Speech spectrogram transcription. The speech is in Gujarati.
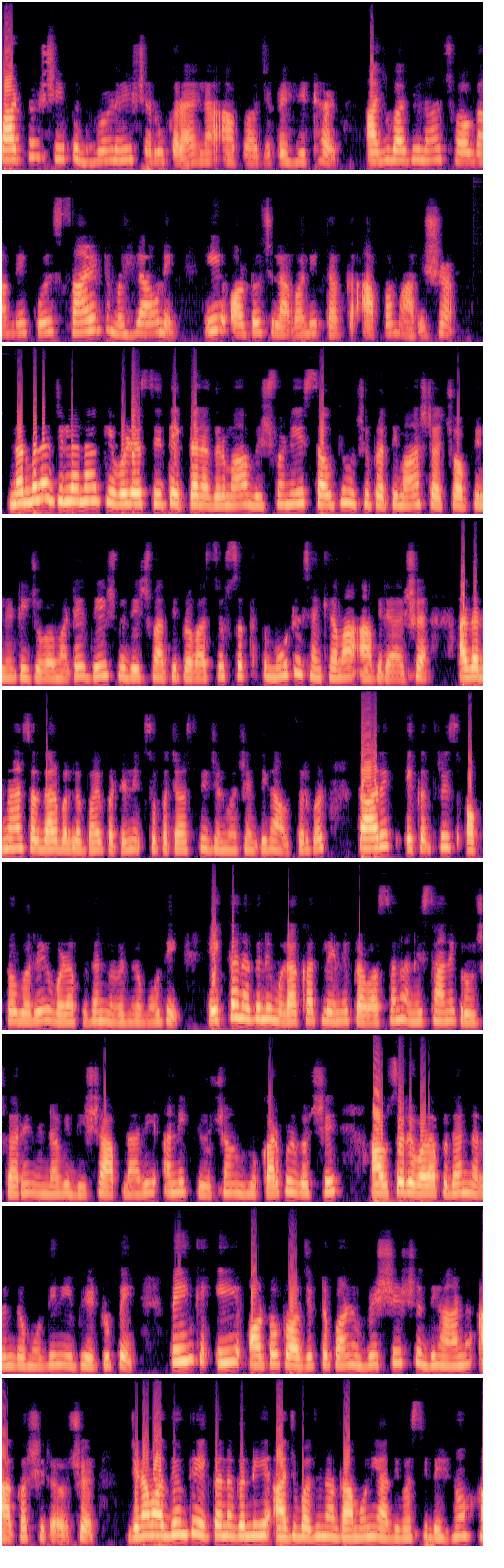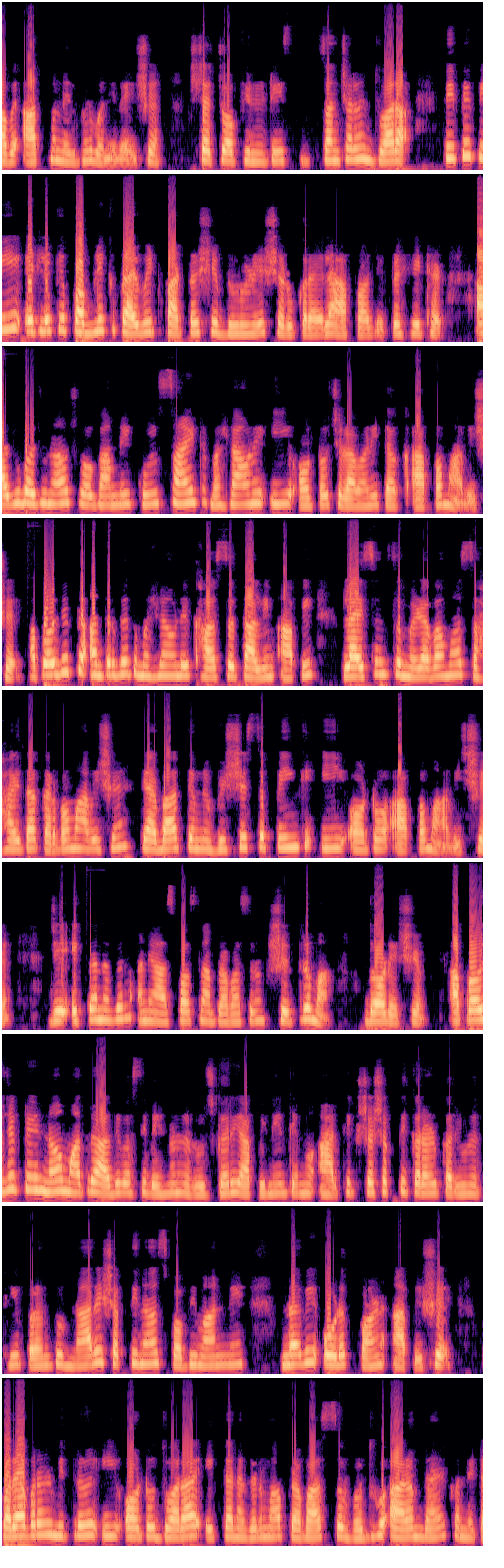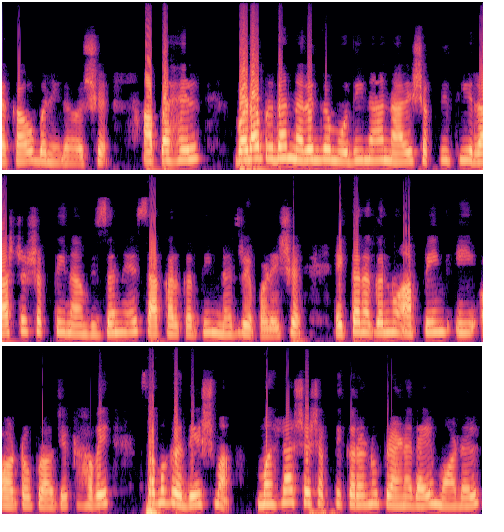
પાર્ટનરશિપ ધોરણે શરૂ કરાયેલા આ પ્રોજેક્ટ હેઠળ આજુબાજુના છ ગામની કુલ સાઠ મહિલાઓને ઈ ઓટો ચલાવવાની તક આપવામાં આવી છે. નર્મદા જિલ્લાના કેવડિયા સ્થિત એકતાનગરમાં વિશ્વની સૌથી ઊંચી પ્રતિમા સ્ટેચ્યુ ઓફ યુનિટી જોવા માટે દેશ વિદેશમાંથી પ્રવાસીઓ સતત મોટી સંખ્યામાં આવી રહ્યા છે. આ દરમિયાન સરદાર વલ્લભભાઈ પટેલની એકસો પચાસમી જન્મજયંતિના અવસર પર તારીખ એકત્રીસ ઓક્ટોબરે વડાપ્રધાન નરેન્દ્ર મોદી એકતાનગરની મુલાકાત લઈને પ્રવાસન અને સ્થાનિક રોજગારીની નવી દિશા આપનારી અનેક યોજનાનું લોકાર્પણ કરશે. આ અવસરે વડાપ્રધાન નરેન્દ્ર મોદીની ભેટરૂપે પિંક ઈ ઓટો પ્રોજેક્ટ પણ વિશિષ્ટ ધ્યાન આકર્ષી રહ્યો છે. જેના માધ્યમથી એકતાનગરની આજુબાજુના ગામોની આદિવાસી બહેનો હવે આત્મનિર્ભર બની રહી છે. સ્ટેચ્યુ ઓફ યુનિટી સંચાલન દ્વારા પીપીપી એટલે કે પબ્લિક પ્રાઇવેટ પાર્ટનરશિપ ધોરણે શરૂ કરાયેલા આ પ્રોજેક્ટ હેઠળ આજુબાજુના છ ગામની કુલ સાઠ મહિલાઓને ઈ ઓટો ચલાવવાની તક આપવામાં આવી છે. આ પ્રોજેક્ટ અંતર્ગત મહિલાઓને ખાસ તાલીમ આપી લાયસન્સ મેળવવામાં સહાયતા કરવામાં આવી છે. ત્યારબાદ તેમને વિશિષ્ટ પિંક ઈ ઓટો આપવામાં આવી છે, જે એકતાનગર અને આસપાસના પ્રવાસન ક્ષેત્રમાં દોડે છે. આ પ્રોજેક્ટે ન માત્ર આદિવાસી બહેનોને રોજગારી આપીને તેમનું આર્થિક સશક્તિકરણ કર્યું નથી, પરંતુ નારી શક્તિના સ્વાભિમાનને નવી ઓળખ પણ આપી છે. પર્યાવરણ મિત્ર ઈ ઓટો દ્વારા એકતાનગરમાં પ્રવાસ વધુ આરામદાયક અને ટકાઉ બની રહ્યો છે. આ પહેલ વડાપ્રધાન નરેન્દ્ર મોદીના નારી શક્તિથી રાષ્ટ્ર શક્તિના વિઝનને સાકાર કરતી નજરે પડે છે. એકતાનગરનું આ પિંક ઈ ઓટો પ્રોજેક્ટ હવે સમગ્ર દેશમાં મહિલા સશક્તિકરણનું પ્રેરણાદાયી મોડેલ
